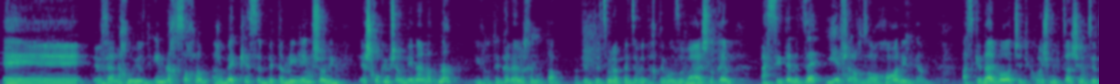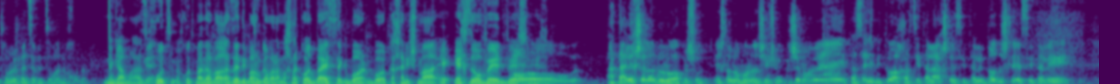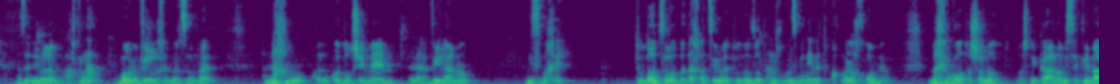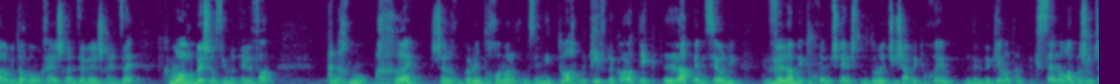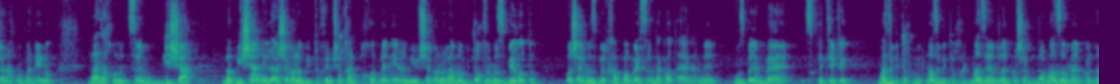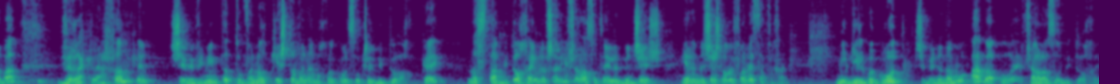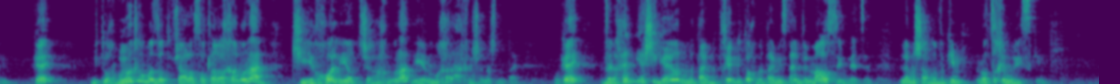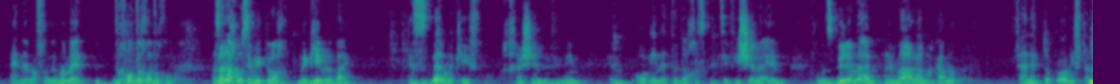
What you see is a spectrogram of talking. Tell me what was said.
אה, ואנחנו יודעים לחסוך להם הרבה כסף בתמהילים שונים. יש חוקים שהמדינה נתנה, היא לא תגלה לכם אותם. אתם תצאו לפנסיה ותחתמו, זו בעיה שלכם. עשיתם את זה, אי אפשר לחזור אחורנית גם. אז כדאי מאוד שתיקחו איש מקצוע שיוציא אתכם לפנסיה בצורה נכונה. לגמרי, אז okay? אוקיי? חוץ, חוץ מהדבר הזה, דיברנו גם על המחלקות בעסק, בואו בוא ככה נשמע איך זה עובד ואיך... בוא... איך... התהליך שלנו נורא פשוט. יש לנו המון אנשים שמתקשרים ואומרים, היי, תעשה לי ביטוח, עשית לאח שלי, עשית לדודה שלי, עשית לי. אז אני אומר להם, אחלה, בואו נבהיר לכם איך זה עובד. אנחנו קודם כל דורשים מהם להביא לנו מסמכים. תעודות זהות בדרך כלל, צילומי תעודות זהות, אנחנו מזמינים את כל החומר מהחברות השונות, מה שנקרא, לא מסתכלים בהר הביטוח ואומרים לך יש לך את זה ויש לך את זה, כמו הרבה שעושים בטלפון. אנחנו, אחרי שאנחנו מקבלים את החומר, אנחנו עושים ניתוח מקיף לכל התיק לפנסיוני ולביטוחים שיש, זאת אומרת שישה ביטוחים, מדקדקים אותם, אקסל נורא פשוט שאנחנו בנינו, ואז אנחנו יוצרים פגישה. בפגישה אני לא יושב על הביטוחים שלך, הם פחות מעניינים, אני יושב על עולם הביטוח ומסביר אותו. כמו שאני מסביר לך פה ב-20 דקות האלה, אני מסבירים ספציפית מה זה ביטוח בריאות, מה זה ביטוח חיים, מה זה עבודה כושר עבודה, מה זה אומר כל דבר, ורק לאחר מכן, שהם מבינים את התובנות, כי יש תובנה מאחורי כל סוג של ביטוח, אוקיי? לא סתם, ביטוח חיים למשל אי אפשר לעשות לילד בן 6, ילד בן 6 לא מפרנס אף אחד. מגיל בגרות, שבן אדם הוא אבא, הורה, אפשר לעשות ביטוח חיים, אוקיי? ביטוח בריאות לעומת זאת אפשר לעשות לרך הנולד, כי יכול להיות שרך נולד יהיה לו מחלה אחרי שנה שנתיים. אוקיי? ולכן יש היגיון מתי מתחיל ביטוח, מתי מסתיים, ומה עושים בעצם. למשל, רווקים לא צריכים ריסקים, אין להם אף אחד לממן, וכו' וכו' וכו'. אז אנחנו עושים ניתוח, מגיעים לבית, הסבר מקיף, אחרי שהם מבינים, הם רואים את הדוח הספציפי שלהם. אנחנו מסבירים להם על מה, למה, כמה, והלפטופ לא נפתח.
